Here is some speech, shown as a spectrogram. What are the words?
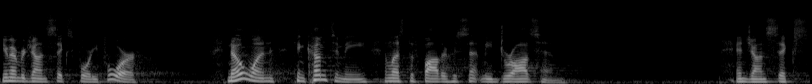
You remember John 6 44. No one can come to me unless the Father who sent me draws him. And John 6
